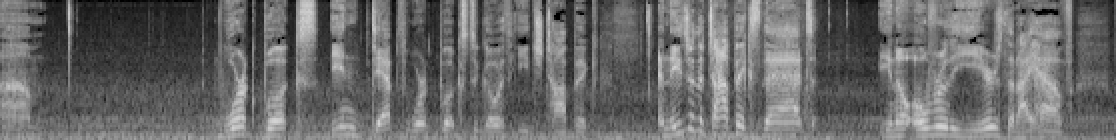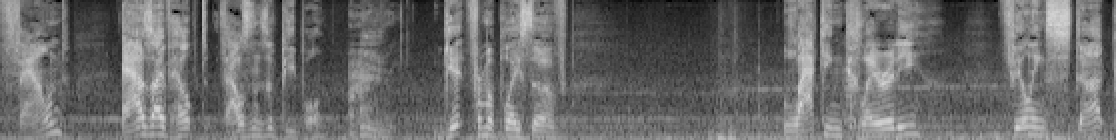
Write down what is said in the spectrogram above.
um, workbooks, in depth workbooks to go with each topic. And these are the topics that, you know, over the years that I have found as I've helped thousands of people get from a place of lacking clarity, feeling stuck,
